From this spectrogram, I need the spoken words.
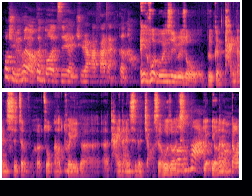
或许会有更多的资源去让它发展的更好。哎，会不会是比如说我不是跟台南市政府合作，然后推一个、呃台南市的角色，或者说文化有有那种高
